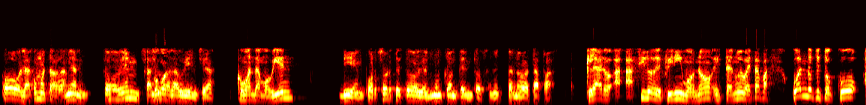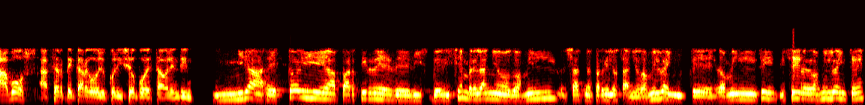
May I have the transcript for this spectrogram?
Hola, ¿cómo estás, Damián? ¿Todo bien? Saludos a la audiencia. ¿Cómo andamos? ¿Bien? Bien, por suerte todo bien, muy contentos en esta nueva etapa. Claro, así lo definimos, ¿no? Esta nueva etapa. ¿Cuándo te tocó a vos hacerte cargo del Coliseo Podestá, Valentín? Mira, estoy a partir de, de, diciembre del año 2000, ya me perdí los años, 2020, 2000, sí, diciembre de 2020,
